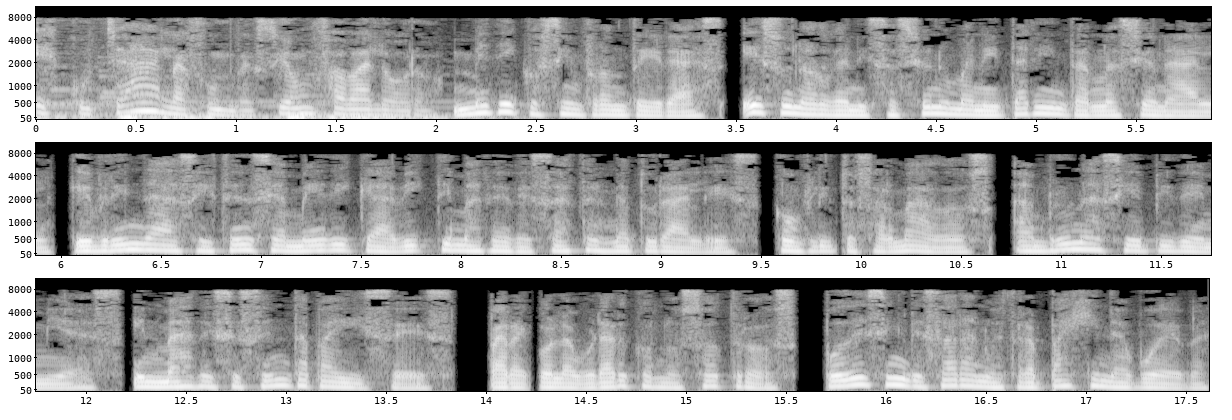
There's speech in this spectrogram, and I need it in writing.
Escucha a la Fundación Favaloro. Médicos Sin Fronteras es una organización humanitaria internacional que brinda asistencia médica a víctimas de desastres naturales, conflictos armados, hambrunas y epidemias en más de 60 países. Para colaborar con nosotros, podés ingresar a nuestra página web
